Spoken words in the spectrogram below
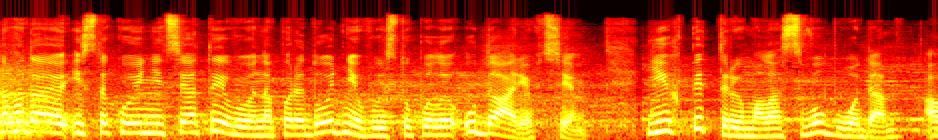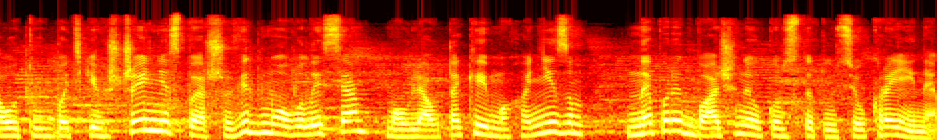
Нагадаю, із такою ініціативою напередодні виступили ударівці. Їх підтримала свобода. А от у батьківщині спершу відмовилися. Мовляв, такий механізм не передбачений у Конституції України.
